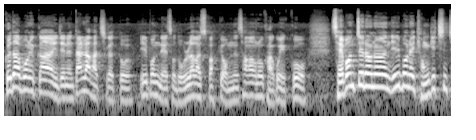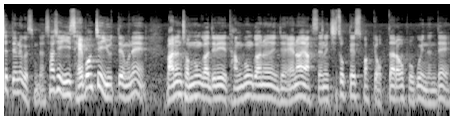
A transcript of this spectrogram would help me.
그러다 보니까 이제는 달러 가치가 또 일본 내에서도 올라갈 수밖에 없는 상황으로 가고 있고 세 번째로는 일본의 경기 침체 때문에 그렇습니다. 사실 이 세 번째 이유 때문에 많은 전문가들이 당분간은 이제 엔화 약세는 지속될 수밖에 없다라고 보고 있는데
